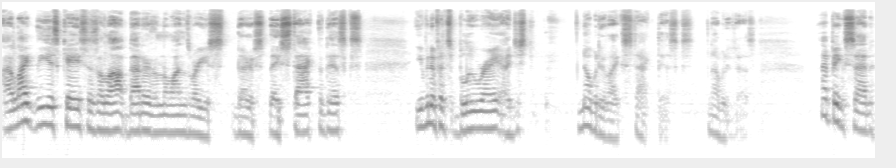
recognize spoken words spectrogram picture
I like these cases a lot better than the ones where you they stack the discs. Even if it's Blu-ray, I just nobody likes stacked discs. Nobody does. That being said,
